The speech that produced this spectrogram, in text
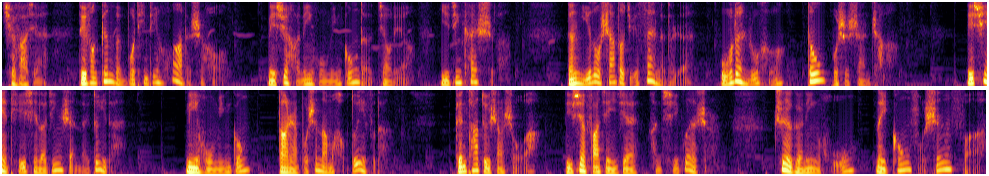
却发现对方根本不听电话的时候，李炫和令狐明工的较量已经开始了。能一路杀到决赛了的人，无论如何都不是善茬。李炫也提起了精神来对待令狐明工，当然不是那么好对付的。跟他对上手啊，李炫发现一件很奇怪的事儿：这个令狐那功夫身法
